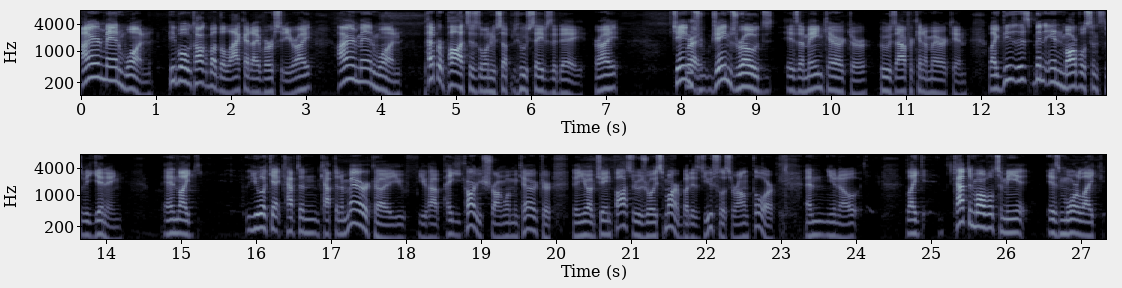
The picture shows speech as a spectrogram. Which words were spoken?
Iron Man one. People talk about the lack of diversity, right? Iron Man one. Pepper Potts is the one who who saves the day, right? James Right. James Rhodes is a main character who is African American. Like this, has been in Marvel since the beginning, and like you look at Captain Captain America, you you have Peggy Carter, strong woman character. Then you have Jane Foster, who's really smart but is useless around Thor, and you know, like Captain Marvel to me is more like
